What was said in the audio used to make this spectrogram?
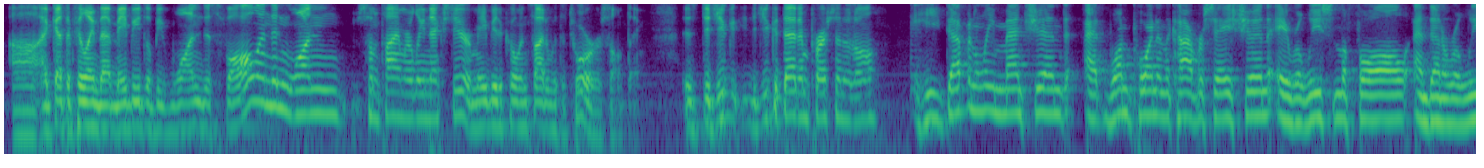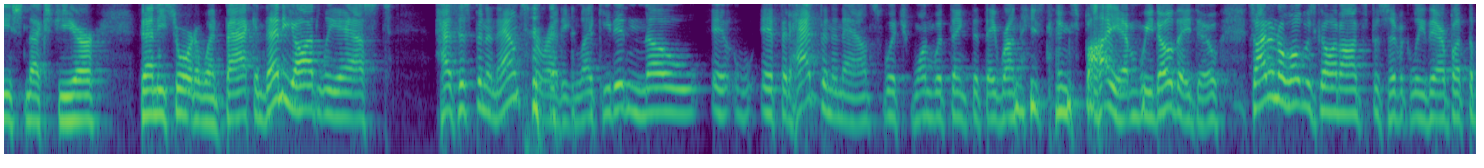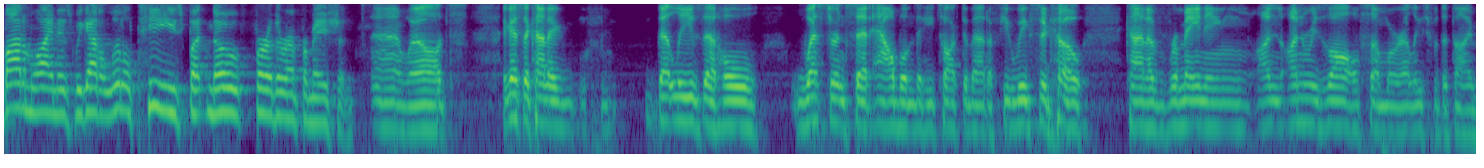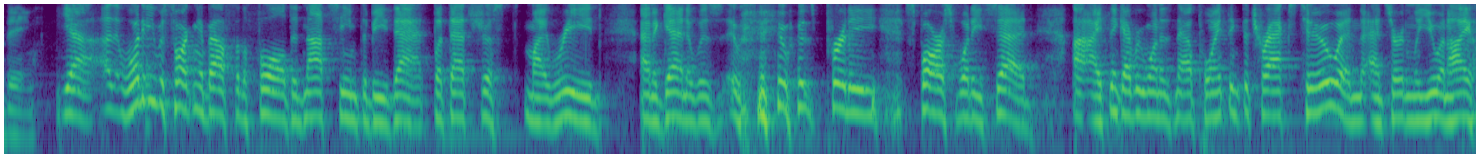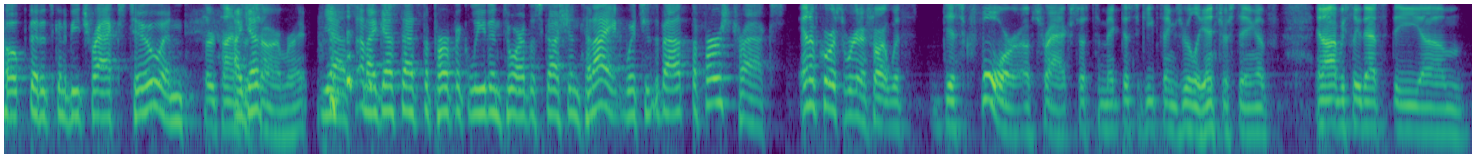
uh, I got the feeling that maybe there'll be one this fall and then one sometime early next year, maybe to coincide with the tour or something. Is, did you did you get that impression at all? He definitely mentioned at one point in the conversation a release in the fall and then a release next year. Then he sort of went back and then he oddly asked, has this been announced already? like he didn't know it, if it had been announced, which one would think that they run these things by him. We know they do. So I don't know what was going on specifically there, but the bottom line is we got a little tease, but no further information. Uh, well, it's I guess it kind of that leaves that whole Western set album that he talked about a few weeks ago kind of remaining un, unresolved somewhere, at least for the time being. Yeah, uh, what he was talking about for the fall did not seem to be that, but that's just my read. And again, it was it, it was pretty sparse what he said. I think everyone is now pointing to tracks two, and and certainly you and I hope that it's going to be tracks two. And third time's I guess, a charm, right? yes, and I guess that's the perfect lead into our discussion tonight, which is about the first tracks. And of course, we're going to start with disc four of tracks, just to make just to keep things really interesting. Of and obviously that's the um,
